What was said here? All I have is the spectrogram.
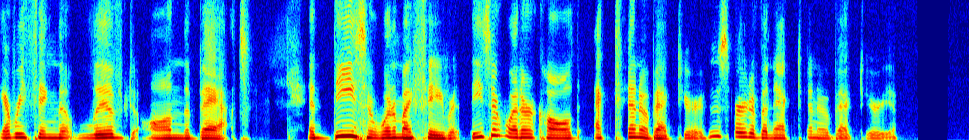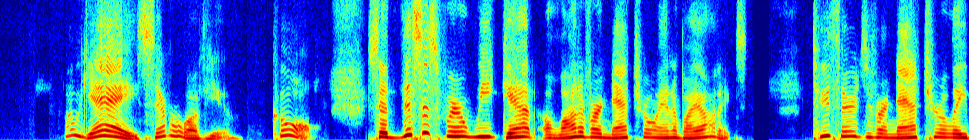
everything that lived on the bat. And these are one of my favorite. These are what are called actinobacteria. Who's heard of an actinobacteria? Oh, yay, several of you. Cool. So this is where we get a lot of our natural antibiotics. Two thirds of our naturally,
